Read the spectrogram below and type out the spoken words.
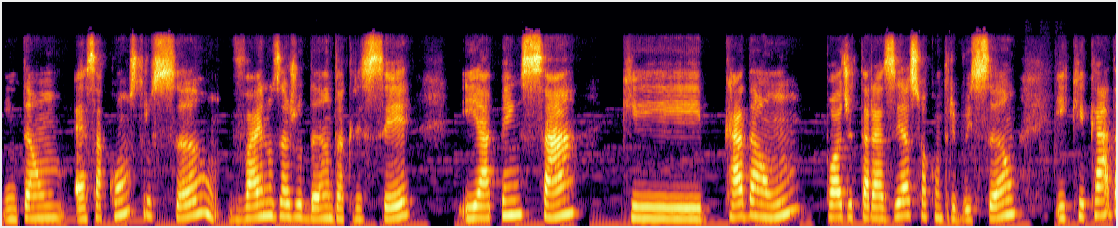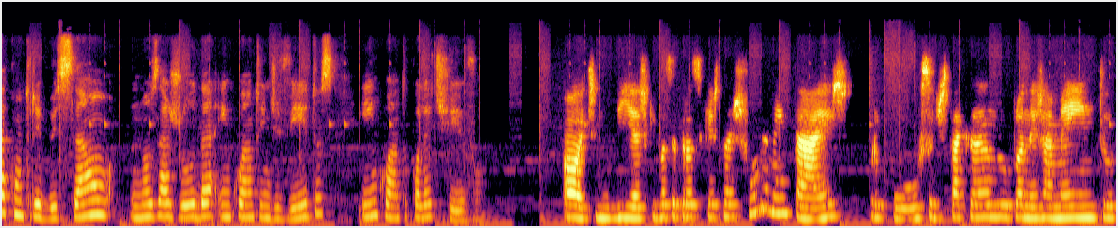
Então, essa construção vai nos ajudando a crescer e a pensar que cada um pode trazer a sua contribuição e que cada contribuição nos ajuda enquanto indivíduos e enquanto coletivo. Ótimo, Bia. Acho que você trouxe questões fundamentais para o curso, destacando o planejamento,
